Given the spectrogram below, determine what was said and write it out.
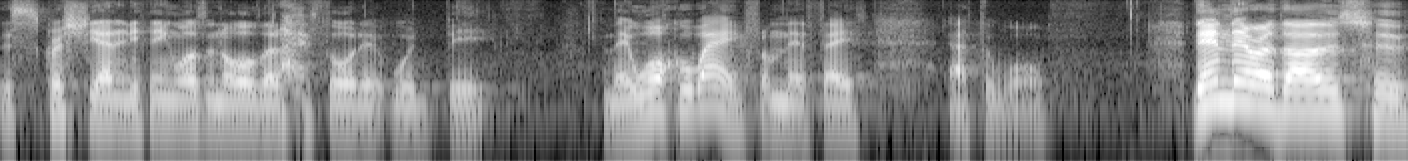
This Christianity thing wasn't all that I thought it would be. And they walk away from their faith at the wall. Then there are those who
